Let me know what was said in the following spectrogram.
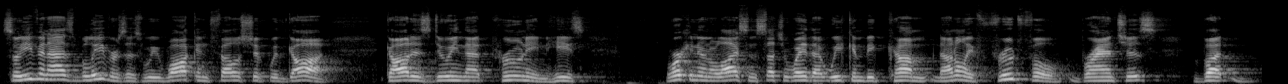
So, even as believers, as we walk in fellowship with God, God is doing that pruning. He's working in our lives in such a way that we can become not only fruitful branches, but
